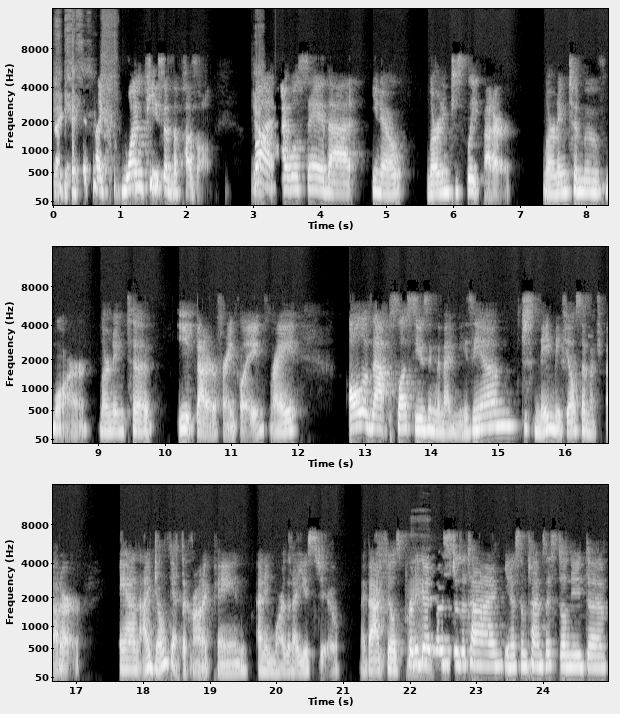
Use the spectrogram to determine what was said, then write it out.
it's like one piece of the puzzle. Yeah. But I will say that, you know, learning to sleep better, learning to move more, learning to eat better, frankly, right? All of that plus using the magnesium just made me feel so much better. And I don't get the chronic pain anymore that I used to. My back feels pretty Mm. good most of the time. You know, sometimes I still need to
